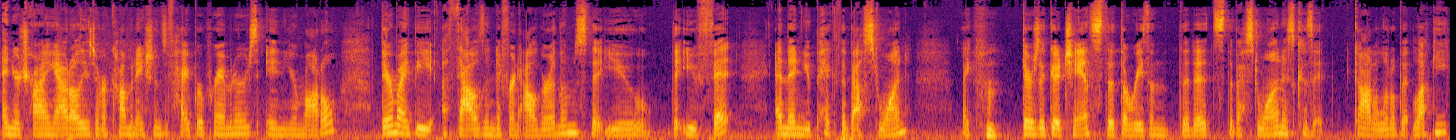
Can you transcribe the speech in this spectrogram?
and you're trying out all these different combinations of hyperparameters in your model, there might be a thousand different algorithms that you that you fit, and then you pick the best one. Like, there's a good chance that the reason that it's the best one is because it got a little bit lucky,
